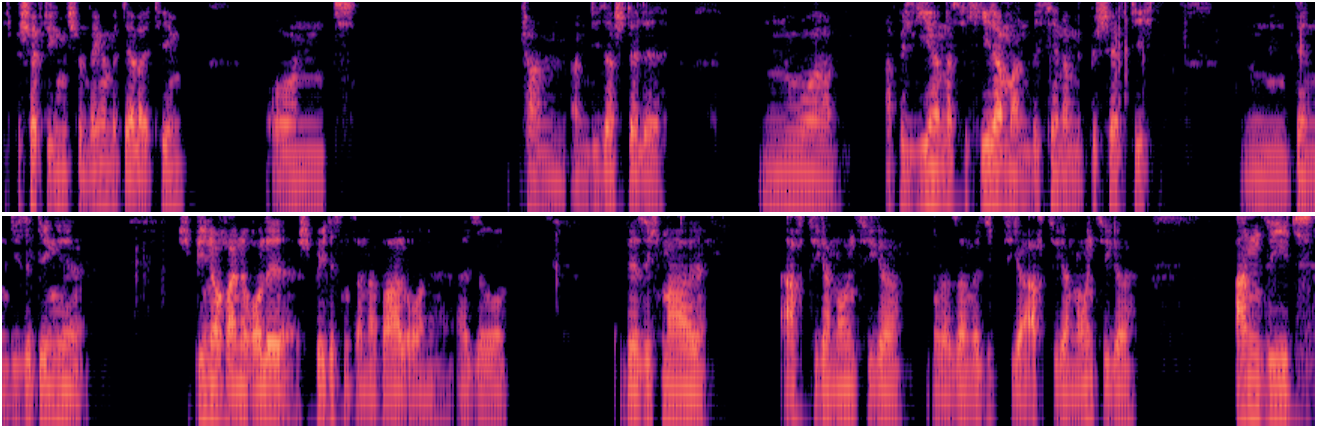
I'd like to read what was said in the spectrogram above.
ich beschäftige mich schon länger mit derlei Themen und kann an dieser Stelle nur appellieren, dass sich jedermann ein bisschen damit beschäftigt. Hm, denn diese Dinge spielen auch eine Rolle spätestens an der Wahlurne. Also wer sich mal 80er, 90er oder sagen wir 70er, 80er, 90er ansieht,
